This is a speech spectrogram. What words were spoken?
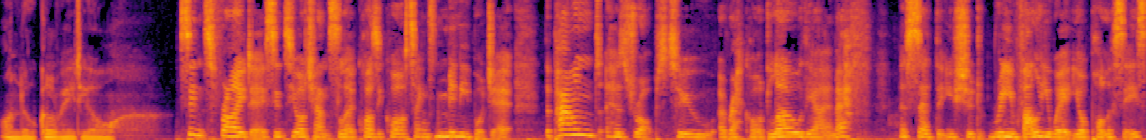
on local radio. Since Friday, since your Chancellor Kwasi Kwarteng's mini budget, the pound has dropped to a record low. The IMF has said that you should reevaluate your policies,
